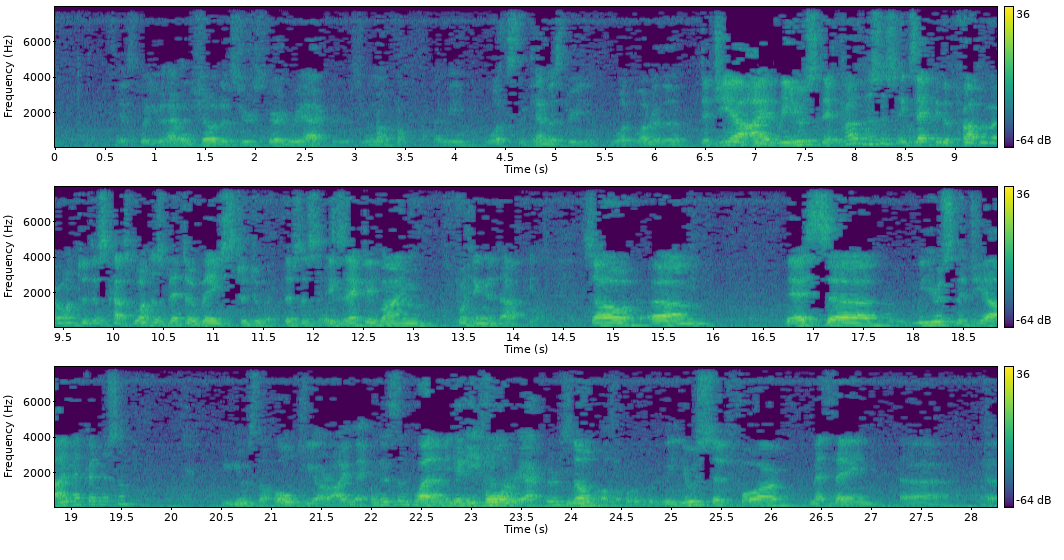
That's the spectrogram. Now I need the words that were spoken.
Yes, but you haven't showed us your stirred reactors, you know, I mean, what's the chemistry, what, what are the, The GRI, we use the, well, this is exactly the problem I want to discuss. What is better ways to do it? This is exactly why I'm putting it up here. So, um, there's, uh, we use the GRI mechanism. you use the whole GRI mechanism? Well, I mean, In each of the reactors? No, we used it for methane uh, uh,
